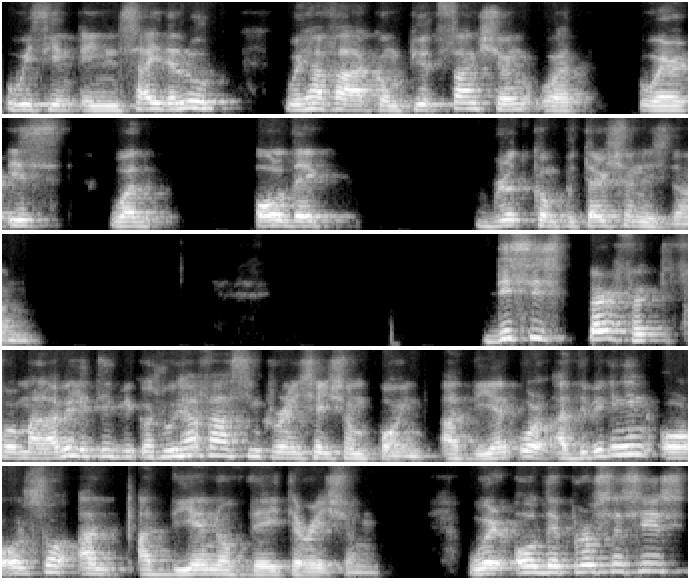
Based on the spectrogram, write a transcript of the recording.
within inside the loop we have a compute function what where is what all the brute computation is done this is perfect for malleability because we have a synchronization point at the end or at the beginning or also at, at the end of the iteration where all the processes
